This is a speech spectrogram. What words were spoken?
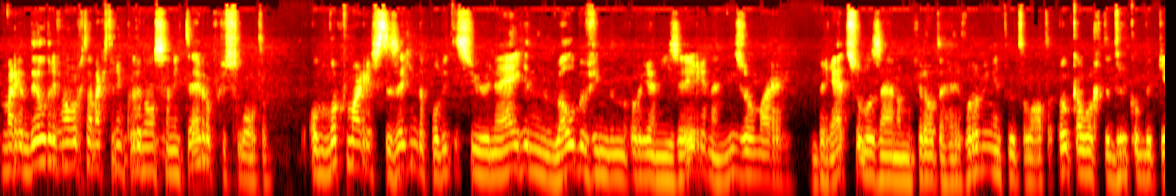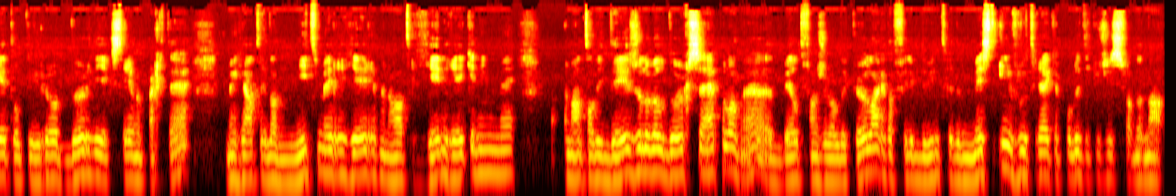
maar een deel daarvan wordt dan achter een cordon sanitair opgesloten om nog maar eens te zeggen dat politici hun eigen welbevinden organiseren en niet zomaar bereid zullen zijn om grote hervormingen toe te laten. Ook al wordt de druk op de ketel te groot door die extreme partij, men gaat er dan niet mee regeren, men houdt er geen rekening mee. Een aantal ideeën zullen wel doorcijpelen. Hè. Het beeld van Joël de Keulaar, dat Philippe de Winter de meest invloedrijke politicus is van de na,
